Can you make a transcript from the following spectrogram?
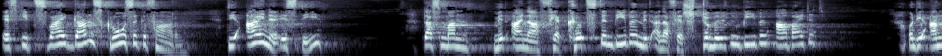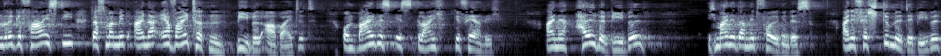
Es gibt zwei ganz große Gefahren. Die eine ist die, dass man mit einer verkürzten Bibel, mit einer verstümmelten Bibel arbeitet. Und die andere Gefahr ist die, dass man mit einer erweiterten Bibel arbeitet. Und beides ist gleich gefährlich. Eine halbe Bibel, ich meine damit Folgendes. Eine verstümmelte Bibel.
